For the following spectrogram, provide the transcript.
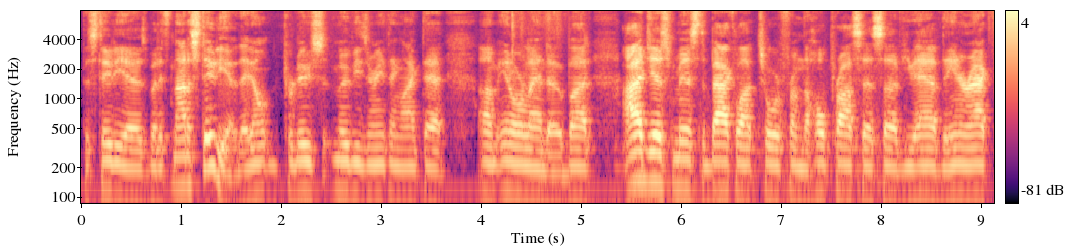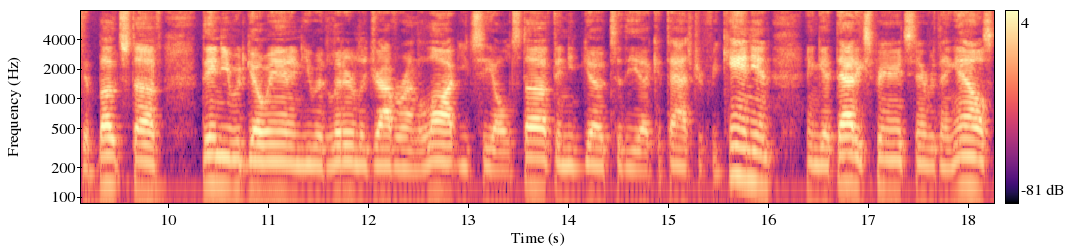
the studios, but it's not a studio. They don't produce movies or anything like that um, in Orlando. But I just missed the backlot tour from the whole process of you have the interactive boat stuff. Then you would go in and you would literally drive around the lot. You'd see old stuff. Then you'd go to the uh, Catastrophe Canyon and get that experience and everything else.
